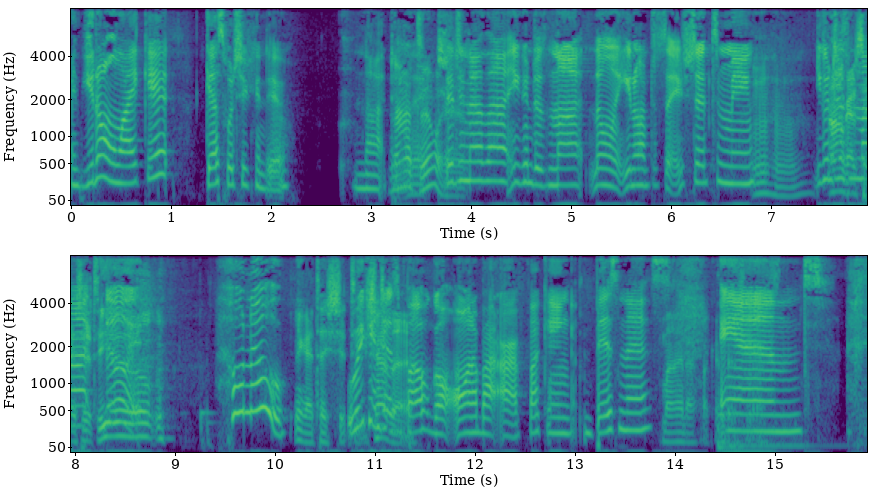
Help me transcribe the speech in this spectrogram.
If you don't like it, guess what you can do? Not do Not it. do it. Did you know that you can just not do it? You don't have to say shit to me. You can Mm-hmm. I don't just not say shit to do you. it. Who knew? You gotta take shit to We can just other. both go on about our fucking business. Mind our fucking business. and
